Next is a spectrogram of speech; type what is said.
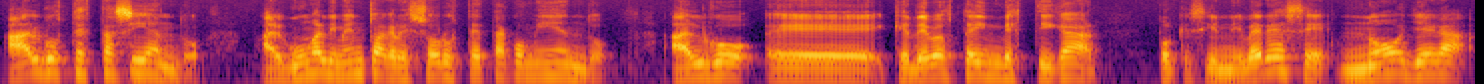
algo usted está haciendo, algún alimento agresor usted está comiendo, algo eh, que debe usted investigar porque si el nivel S no llega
